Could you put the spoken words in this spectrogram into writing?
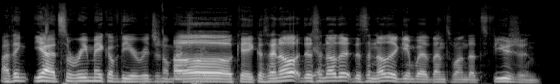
I think yeah, it's a remake of the original Metroid. Oh, okay. Because I know there's Yeah. another there's another Game Boy Advance one that's Fusion,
